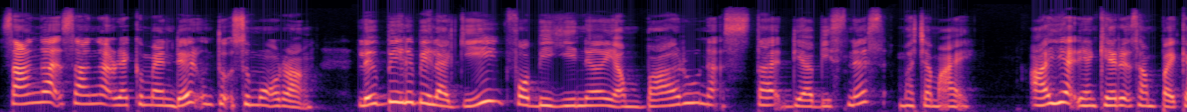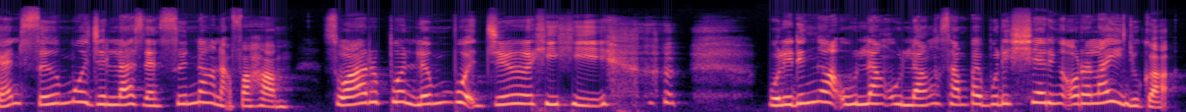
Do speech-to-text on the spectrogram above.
sangat-sangat recommended untuk semua orang. Lebih-lebih lagi for beginner yang baru nak start dia business macam I. Ayat yang Carrot sampaikan semua jelas dan senang nak faham. Suara pun lembut je, hihi. boleh dengar ulang-ulang sampai boleh share dengan orang lain juga.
